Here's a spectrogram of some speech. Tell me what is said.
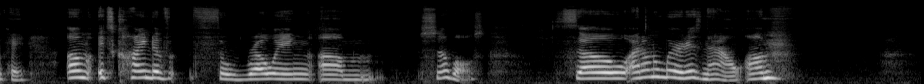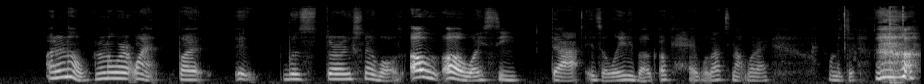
Okay. Um, it's kind of throwing um snowballs. So I don't know where it is now. Um. I don't know. I don't know where it went, but it was throwing snowballs. Oh, oh, I see that is a ladybug. Okay, well that's not what I wanted to.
